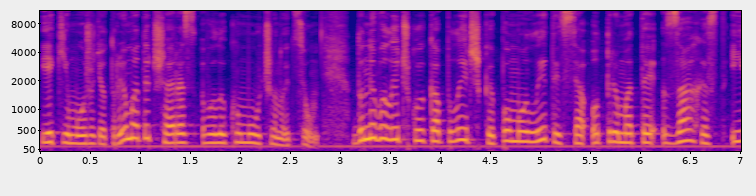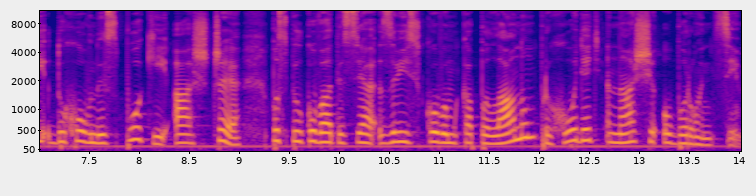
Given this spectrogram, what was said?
які можуть отримати через великомученицю. До невеличкої каплички помолитися, отримати захист і духовний спокій. А ще поспілкуватися з військовим капеланом приходять наші оборонці.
